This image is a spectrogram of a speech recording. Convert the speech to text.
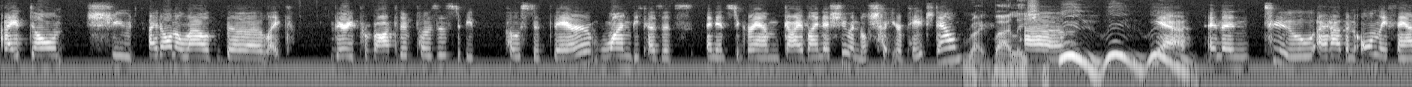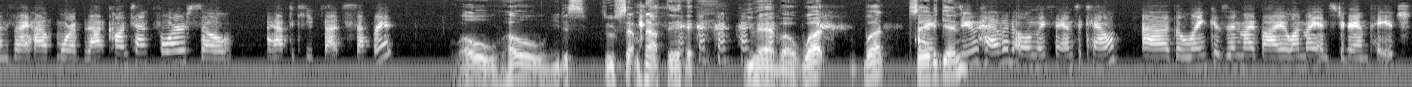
I don't shoot. I don't allow the like very provocative poses to be posted there. One because it's an Instagram guideline issue, and they'll shut your page down. Right, violation. Um, woo, woo, woo. Yeah, and then two, I have an OnlyFans that I have more of that content for, so I have to keep that separate whoa, whoa, you just threw something out there. you have a what? What? Say I it again. I do have an OnlyFans account. Uh, the link is in my bio on my Instagram page.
